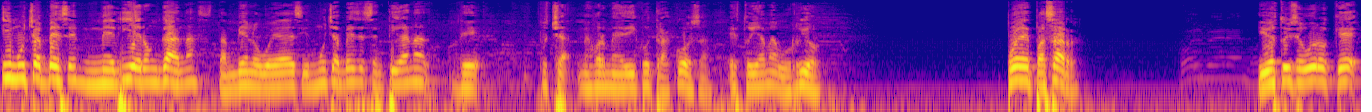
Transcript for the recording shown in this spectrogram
Y muchas veces me dieron ganas, también lo voy a decir, muchas veces sentí ganas de, pucha, mejor me dedico a otra cosa, esto ya me aburrió. Puede pasar, y yo estoy seguro que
